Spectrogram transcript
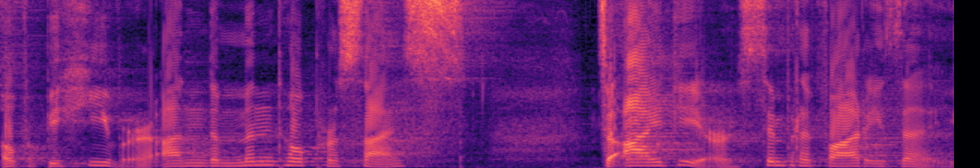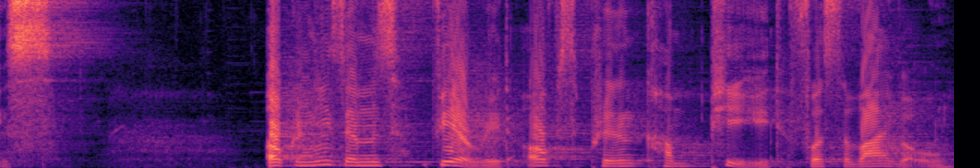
of behavior and the mental process, the idea simplified is this Organisms' varied offspring compete for survival.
